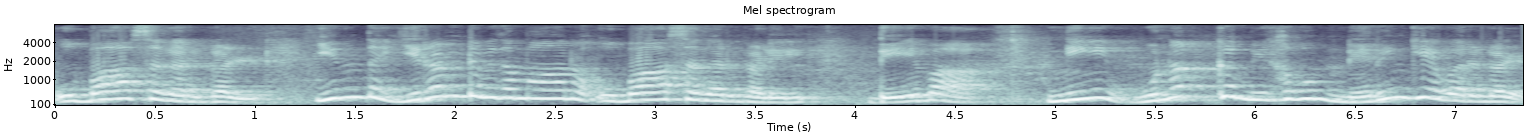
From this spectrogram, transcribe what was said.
உபாசகர்கள் இந்த இரண்டு விதமான உபாசகர்களில் தேவா நீ உனக்கு மிகவும் நெருங்கியவர்கள்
